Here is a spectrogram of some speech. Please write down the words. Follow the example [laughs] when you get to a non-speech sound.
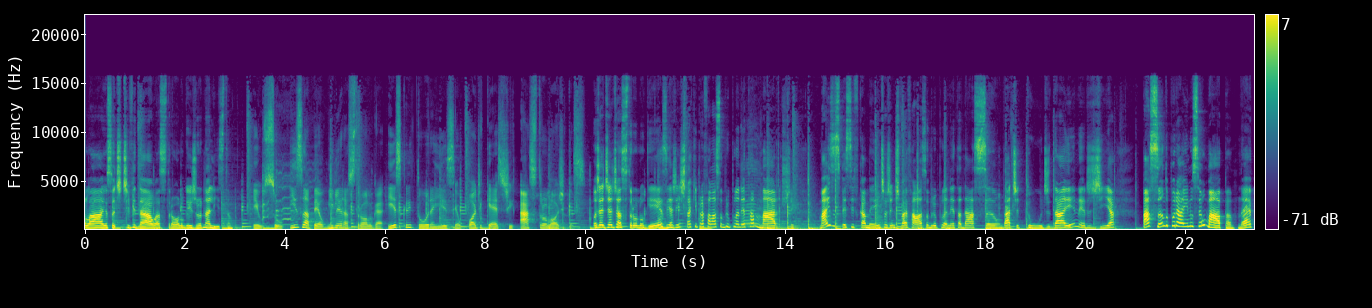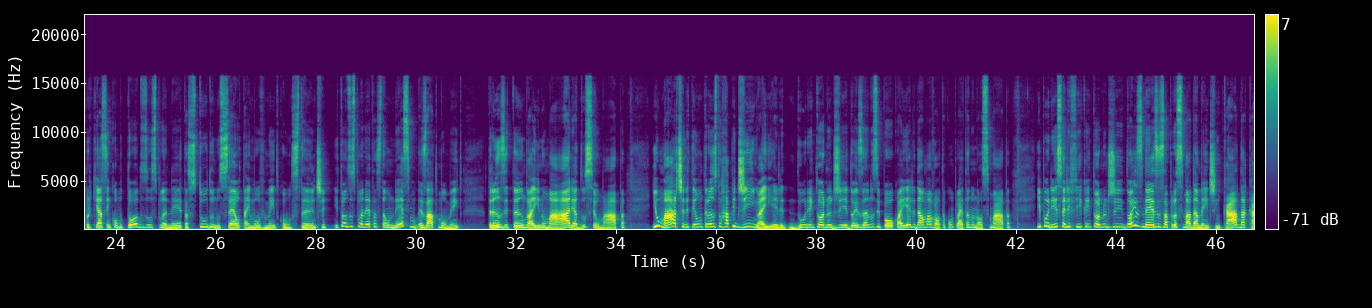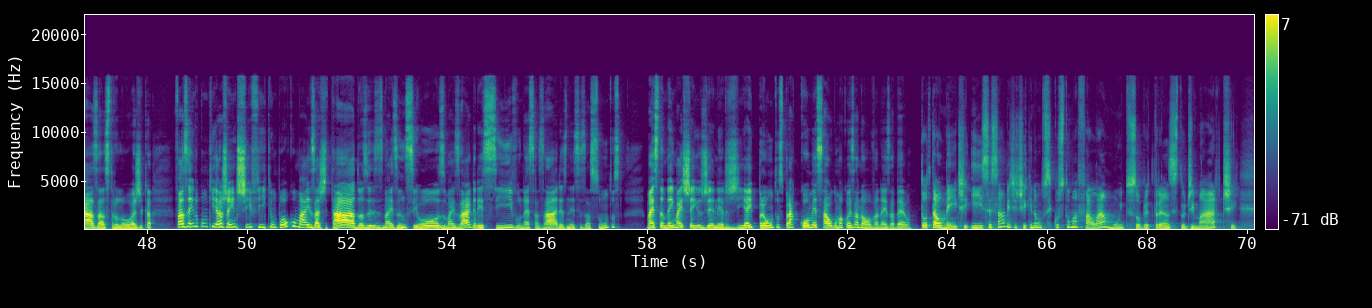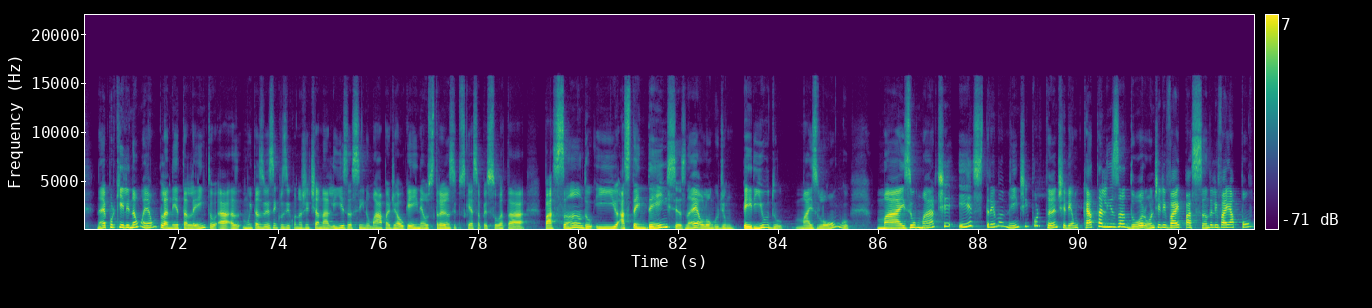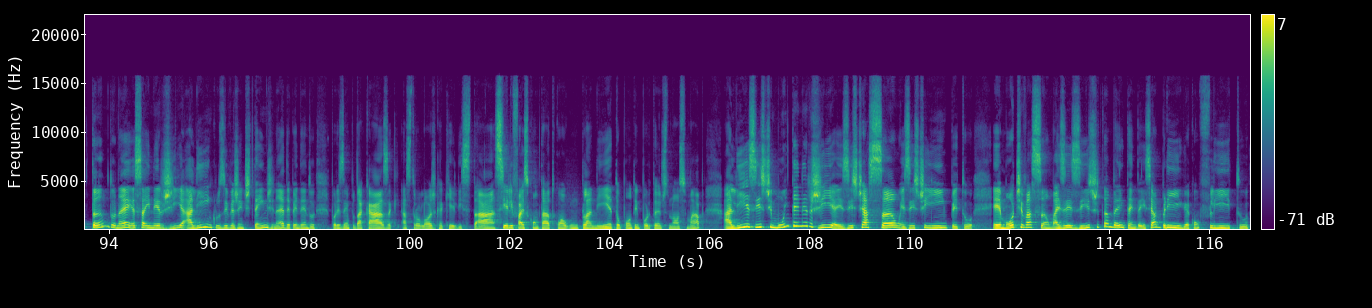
Olá, eu sou Titi Vidal, astróloga e jornalista. Eu sou Isabel Miller, astróloga, escritora e esse é o podcast Astrológicas. Hoje é dia de astrologuês e a gente está aqui para falar sobre o planeta Marte. Mais especificamente, a gente vai falar sobre o planeta da ação, da atitude, da energia passando por aí no seu mapa, né? Porque assim como todos os planetas, tudo no céu está em movimento constante e todos os planetas estão nesse exato momento transitando aí numa área do seu mapa. E o Marte ele tem um trânsito rapidinho aí, ele dura em torno de dois anos e pouco aí, ele dá uma volta completa no nosso mapa. E por isso ele fica em torno de dois meses aproximadamente em cada casa astrológica fazendo com que a gente fique um pouco mais agitado, às vezes mais ansioso, mais agressivo nessas áreas, nesses assuntos, mas também mais cheios de energia e prontos para começar alguma coisa nova, né, Isabel? Totalmente. E você sabe, Titi, que não se costuma falar muito sobre o trânsito de Marte né? Porque ele não é um planeta lento. muitas vezes, inclusive, quando a gente analisa assim no mapa de alguém, né, os trânsitos que essa pessoa está passando e as tendências, né, ao longo de um período mais longo, mas o Marte é extremamente importante, ele é um catalisador, onde ele vai passando, ele vai apontando né, essa energia. Ali, inclusive, a gente tende, né, dependendo, por exemplo, da casa astrológica que ele está, se ele faz contato com algum planeta, o ponto importante do nosso mapa, ali existe muita energia, existe ação, existe ímpeto, é, motivação, mas existe também tendência à briga, conflito conflito,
